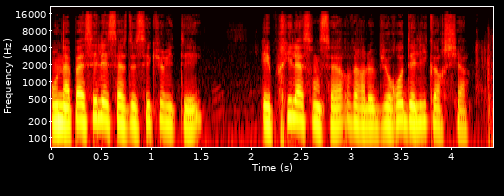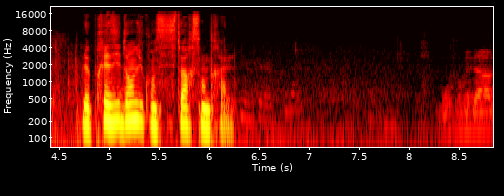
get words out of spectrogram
On a passé les sas de sécurité et pris l'ascenseur vers le bureau d'Eli Corchia, le président du consistoire central. Bonjour mesdames.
